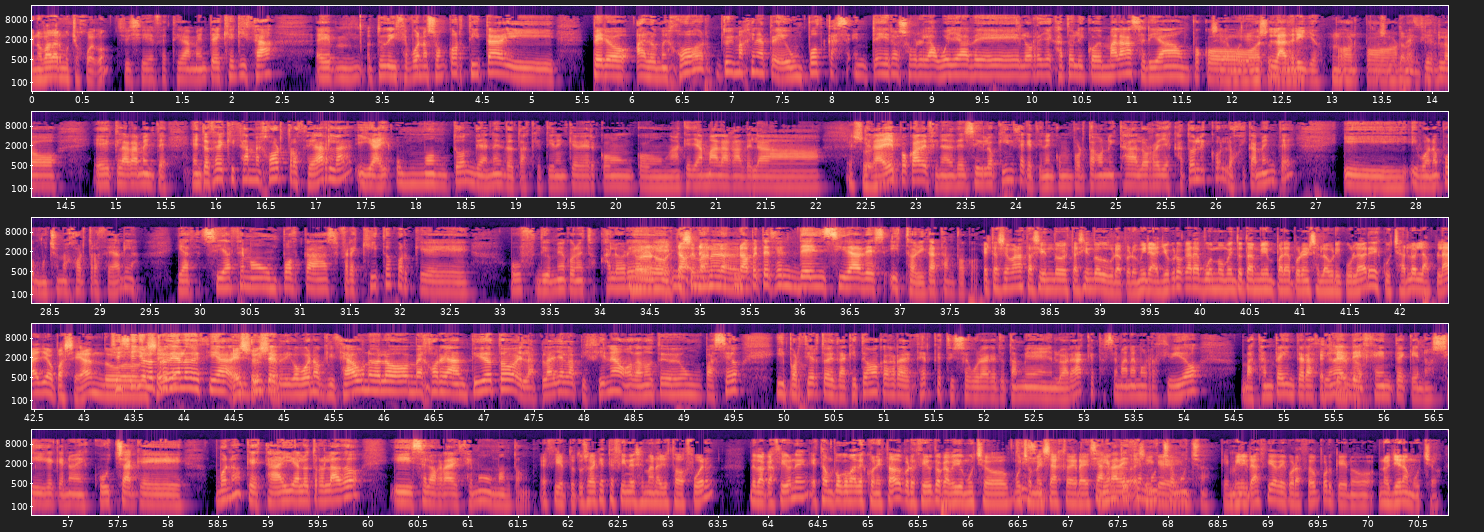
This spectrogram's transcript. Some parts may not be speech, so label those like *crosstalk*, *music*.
que nos va a dar mucho juego. Sí, sí, efectivamente. Es que quizá eh, tú dices, bueno, son cortitas y... Pero a lo mejor, tú imagínate, un podcast entero sobre la huella de los Reyes Católicos en Málaga sería un poco Sería muy denso ladrillo, por, por decirlo eh, claramente. Entonces quizás mejor trocearla y hay un montón de anécdotas que tienen que ver con, con aquella Málaga de la, Eso de la época, de finales del siglo XV, que tienen como protagonistas a los Reyes Católicos, lógicamente, y, y bueno, pues mucho mejor trocearla. Y así hacemos un podcast fresquito porque, uff, Dios mío, con estos calores No, no, no, esta no, semana- no- no apetecen densidades históricas tampoco. Esta semana está siendo, está siendo dura, pero mira, yo creo que ahora es buen momento también para ponerse los auriculares, escucharlo en la playa o paseando. Sí, sí, yo el otro día lo decía en Twitter, eso. digo, bueno, quizá uno de los mejores antídotos en la playa, en la piscina o dándote un paseo. Y por cierto, desde aquí tengo que agradecer, que estoy segura que tú también lo harás, que esta semana hemos recibido bastantes interacciones Es de gente que nos sigue, que nos escucha, que, bueno, que está ahí al otro lado y se lo agradecemos un montón. Es cierto, tú sabes que este fin de semana yo he estado fuera de vacaciones, está un poco más desconectado, pero es cierto que ha habido muchos muchos sí. mensajes de Se agradecimiento. agradece así mucho, que, mucho. Que mil Mm. gracias de corazón porque no- nos llena mucho.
